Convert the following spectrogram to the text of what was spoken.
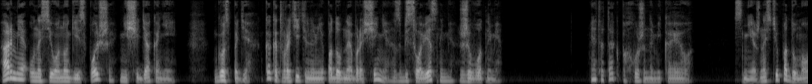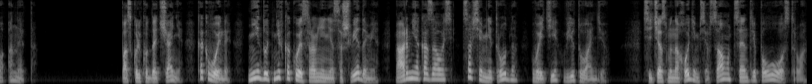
Армия уносила ноги из Польши, не щадя коней. Господи, как отвратительно мне подобное обращение с бессловесными животными. Это так похоже на Микаэла. С нежностью подумала Анетта. Поскольку датчане, как воины, не идут ни в какое сравнение со шведами, армии оказалось совсем нетрудно войти в Ютландию. Сейчас мы находимся в самом центре полуострова,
